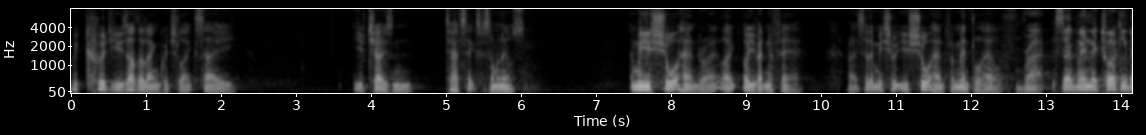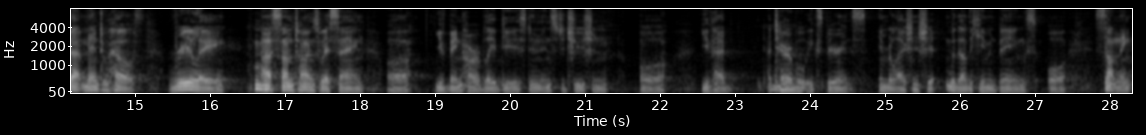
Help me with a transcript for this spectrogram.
We could use other language like, say, you've chosen to have sex with someone else. And we use shorthand, right? Like, oh, you've had an affair, right? So then we sh- use shorthand for mental health. Right. So when we're talking about mental health, really, uh, sometimes we're saying, oh, you've been horribly abused in an institution, or you've had a terrible experience in relationship with other human beings, or something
